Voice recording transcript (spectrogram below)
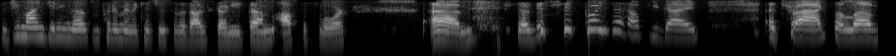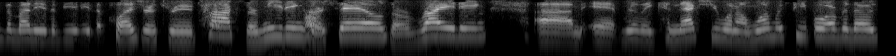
would you mind getting those and put them in the kitchen so the dogs don't eat them off the floor? Um, so this is going to help you guys attract the love, the money, the beauty, the pleasure through talks or meetings or sales or writing. Um, it really connects you one-on-one with people over those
